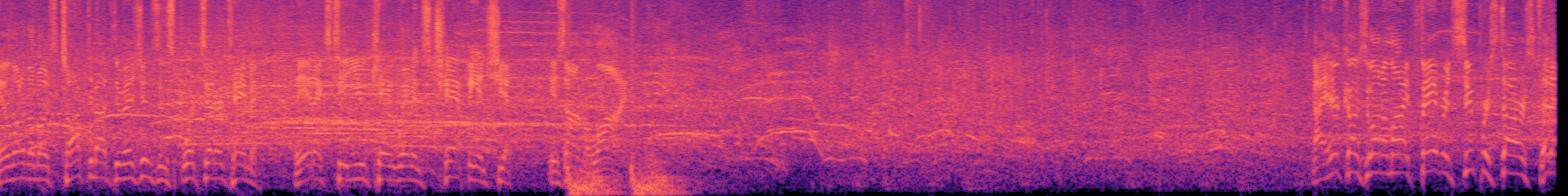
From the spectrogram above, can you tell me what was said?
in one of the most talked about divisions in sports entertainment. The NXT UK Women's Championship is on the line. Now here comes one of my favorite superstars today.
